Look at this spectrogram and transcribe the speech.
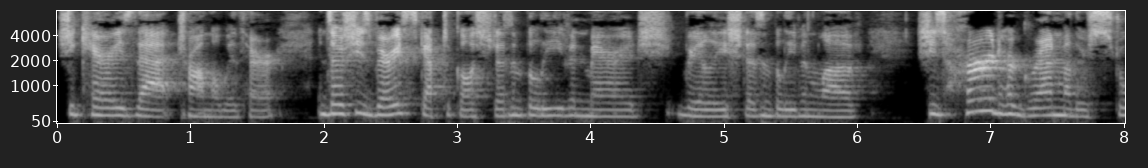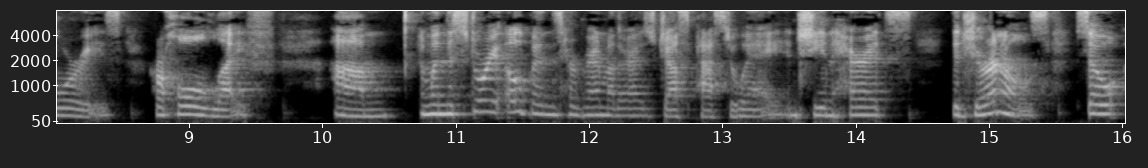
she carries that trauma with her. And so she's very skeptical. She doesn't believe in marriage, really. She doesn't believe in love. She's heard her grandmother's stories her whole life um, and when the story opens, her grandmother has just passed away and she inherits the journals. So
